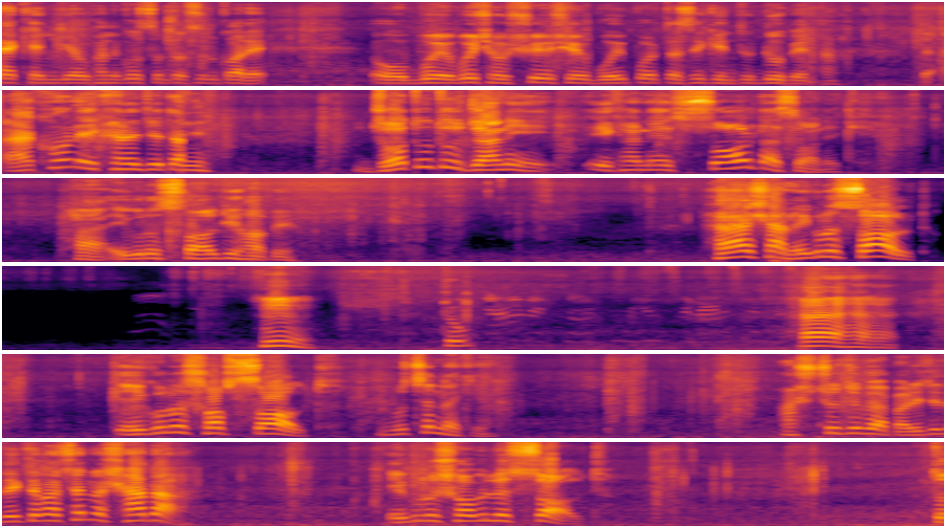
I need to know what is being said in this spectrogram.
দেখেন যে ওখানে গোসল টোসল করে, ও বই বসে শুয়ে শুয়ে বই পড়তেছে কিন্তু ডুবে না। তো এখন এখানে যেটা আমি যতদূর জানি, এখানে সল্ট আছে অনেক। হ্যাঁ এগুলো সল্টই হবে। হ্যাঁ শান, এগুলো সল্ট হুম। তো হ্যাঁ হ্যাঁ। এগুলো সব সল্ট বুঝছেন নাকি? আশ্চর্য ব্যাপার, এই যে দেখতে পাচ্ছেন না, সাদা? এগুলো সব হলো সল্ট তো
